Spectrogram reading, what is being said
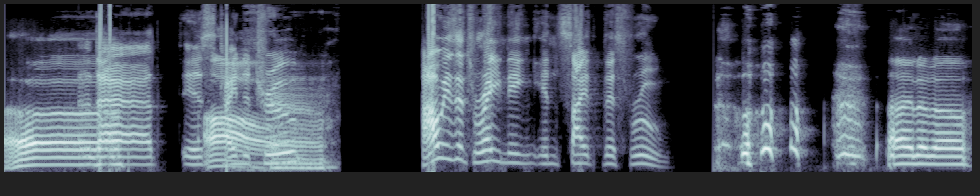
Uh, that is kind of oh. true. so- How is it raining inside this room? I don't know.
